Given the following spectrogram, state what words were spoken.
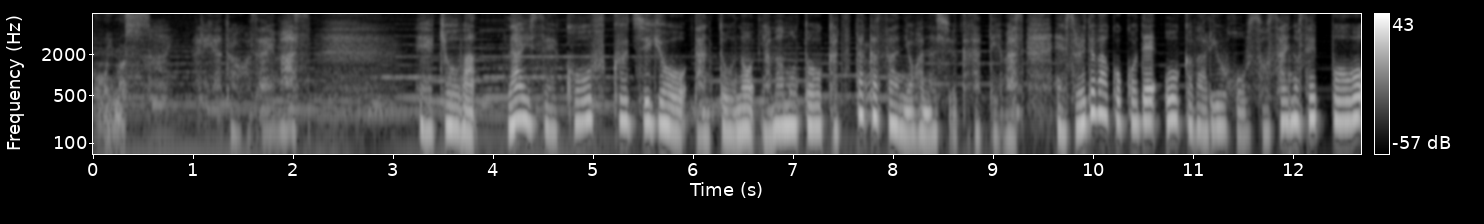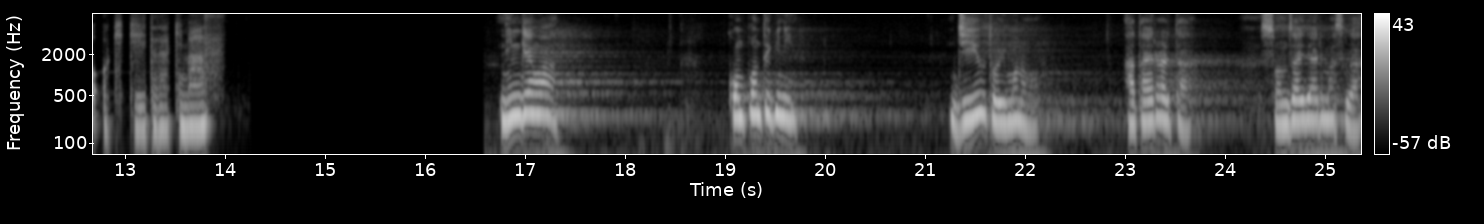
思います、はい、ありがとうございます、えー、今日は来世幸福事業担当の山本勝孝さんにお話を伺っています、えー、それではここで大川隆法総裁の説法をお聞きいただきます。人間は根本的に自由というものを与えられた存在でありますが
